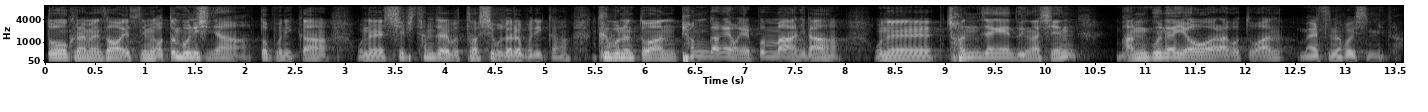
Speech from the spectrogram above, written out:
또 그러면서 예수님은 어떤 분이시냐 또 보니까 오늘 13절부터 15절을 보니까 그분은 또한 평강의 왕일 뿐만 아니라 오늘 전쟁에 능하신 만군의 여호와라고 또한 말씀하고 있습니다.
